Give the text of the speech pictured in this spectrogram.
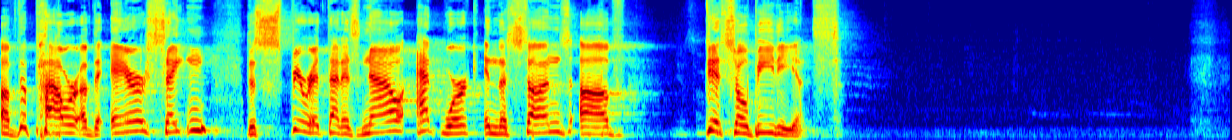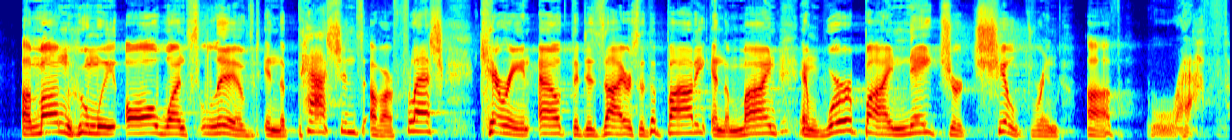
of the power of the air, Satan, the spirit that is now at work in the sons of disobedience. Among whom we all once lived in the passions of our flesh, carrying out the desires of the body and the mind, and were by nature children of wrath,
